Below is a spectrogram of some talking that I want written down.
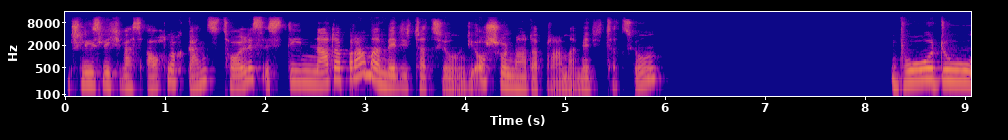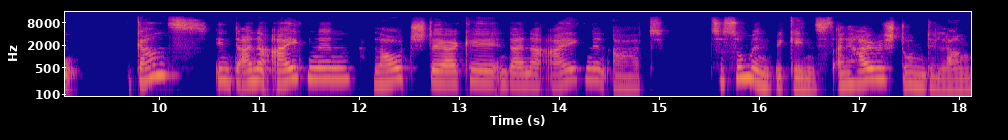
Und schließlich, was auch noch ganz toll ist, ist die Nada Brahma Meditation, die Osho Nada Brahma Meditation, wo du ganz in deiner eigenen Lautstärke, in deiner eigenen Art zu summen beginnst, eine halbe Stunde lang,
